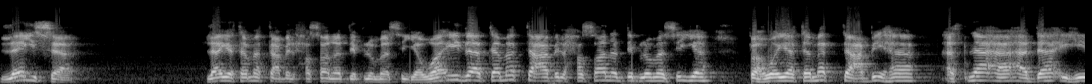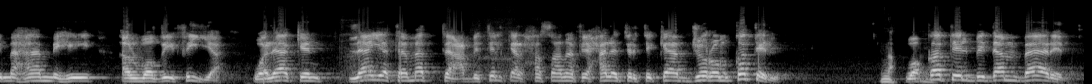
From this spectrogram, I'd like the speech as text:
ليس لا يتمتع بالحصانة الدبلوماسية. وإذا تمتع بالحصانة الدبلوماسية فهو يتمتع بها أثناء أدائه مهامه الوظيفية. ولكن لا يتمتع بتلك الحصانة في حالة ارتكاب جرم قتل. نعم. وقتل بدم بارد.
